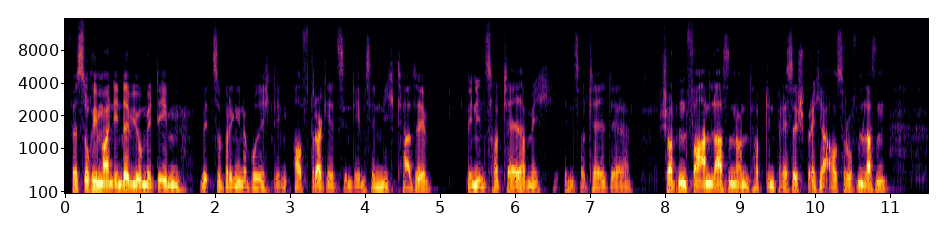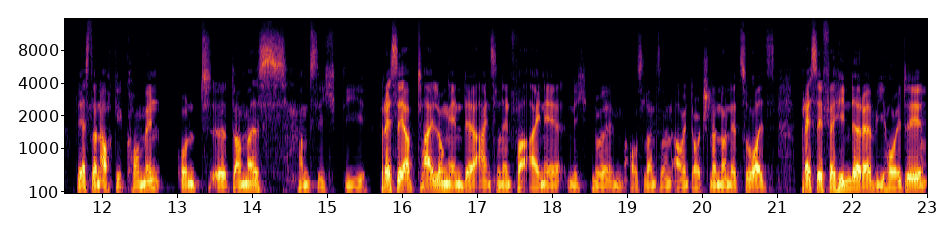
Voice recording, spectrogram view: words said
Versuche ich mal ein Interview mit dem mitzubringen, obwohl ich den Auftrag jetzt in dem Sinn nicht hatte bin ins Hotel, habe mich ins Hotel der Schotten fahren lassen und habe den Pressesprecher ausrufen lassen. Der ist dann auch gekommen und äh, damals haben sich die Presseabteilungen der einzelnen Vereine nicht nur im Ausland, sondern auch in Deutschland noch nicht so als Presseverhinderer wie heute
